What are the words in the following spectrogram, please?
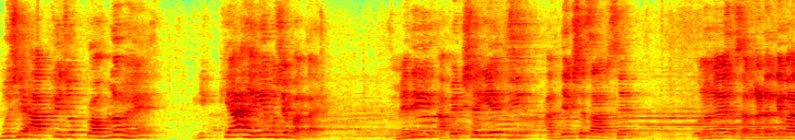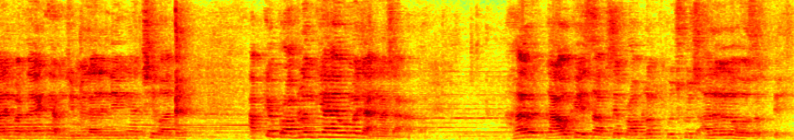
मुझे आपके जो प्रॉब्लम है, ये क्या है, ये मुझे पता है। मेरी अपेक्षा ये थी अध्यक्ष साहब से। उन्होंने संगठन के बारे में बताया कि हम ज़िम्मेदारी लेंगे, अच्छी बात है। आपके प्रॉब्लम क्या है, वो मैं जानना चाह रहा था हर गाँव के हिसाब से प्रॉब्लम कुछ कुछ अलग अलग हो सकते हैं।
